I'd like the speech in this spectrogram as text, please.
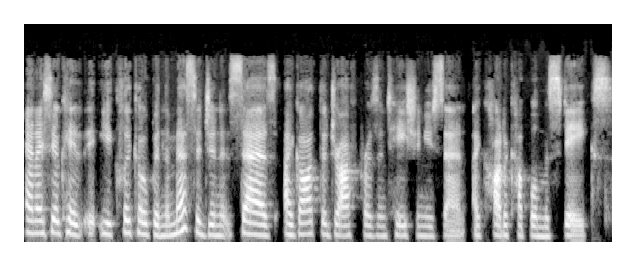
and i say okay you click open open the message and it says, I got the draft presentation you sent. I caught a couple mistakes.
